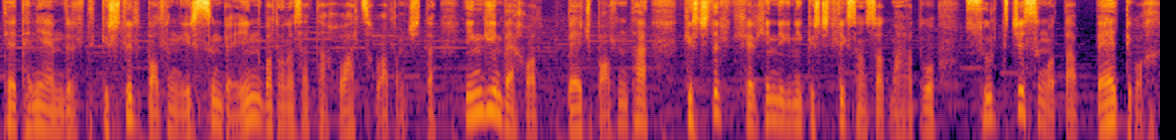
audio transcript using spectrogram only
тэ таны амьдралд гэрчлэл болон ирсэн бэ? Энэ болгоноосаа та хуваалцах боломжтой. Энгийн байх бол байж болно. Та гэрчлэл гэхээр хин нэгний гэрчлэлийг сонсоод магадгүй сүрдэжсэн удаа байдаг бах.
